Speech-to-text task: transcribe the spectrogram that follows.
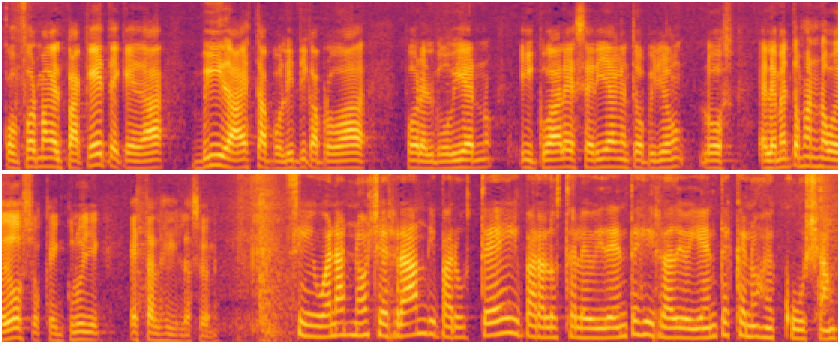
conforman el paquete que da vida a esta política aprobada por el gobierno y cuáles serían, en tu opinión, los elementos más novedosos que incluyen estas legislaciones. Sí, buenas noches Randy, para usted y para los televidentes y radioyentes que nos escuchan.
